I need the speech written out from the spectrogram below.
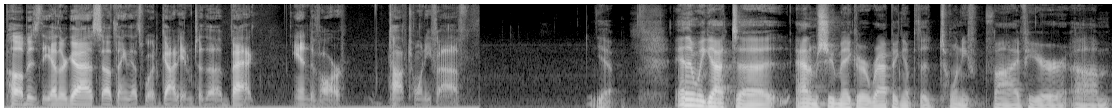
pub as the other guys. So I think that's what got him to the back end of our top 25. Yep. And then we got uh, Adam Shoemaker wrapping up the 25 here. Um,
